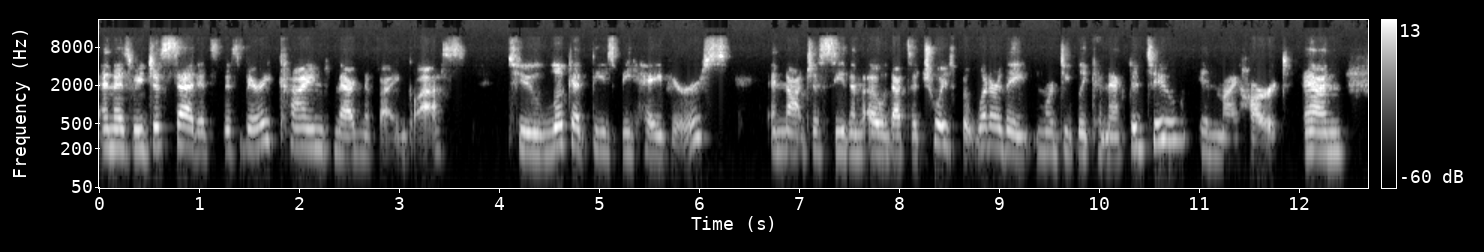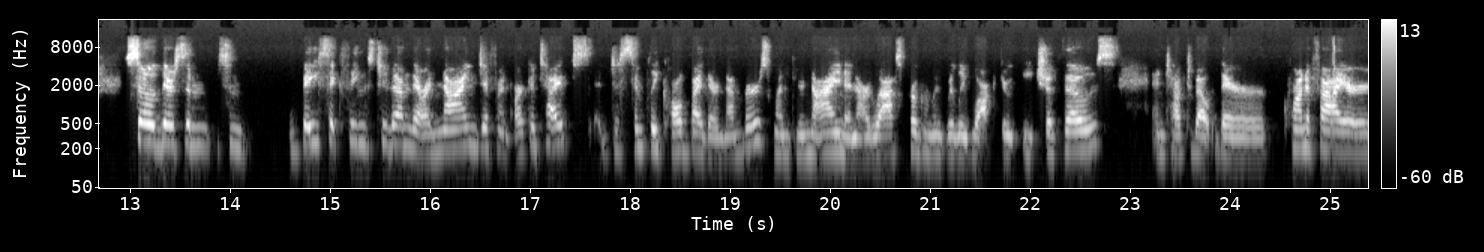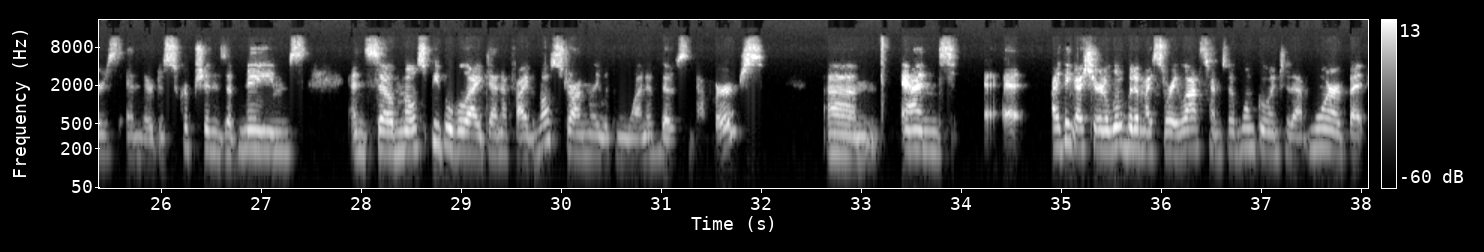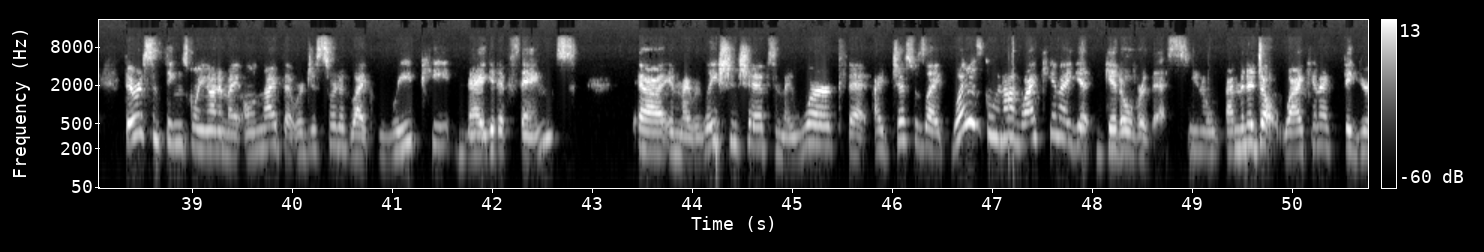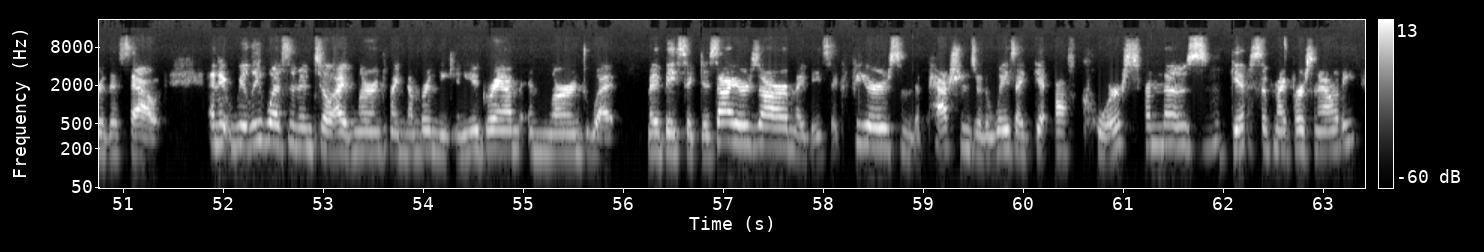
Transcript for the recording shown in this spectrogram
and as we just said, it's this very kind magnifying glass to look at these behaviors and not just see them, oh, that's a choice, but what are they more deeply connected to in my heart? And so there's some some basic things to them. There are nine different archetypes, just simply called by their numbers, one through nine. In our last program, we really walked through each of those and talked about their quantifiers and their descriptions of names and so most people will identify most strongly with one of those numbers. Um, and eh, I think I shared a little bit of my story last time, so I won't go into that more. But there were some things going on in my own life that were just sort of like repeat negative things uh, in my relationships and my work that I just was like, what is going on? Why can't I get get over this? You know, I'm an adult. Why can't I figure this out? And it really wasn't until I learned my number in the Enneagram and learned what my basic desires are, my basic fears, some of the passions or the ways I get off course from those mm-hmm. gifts of my personality,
